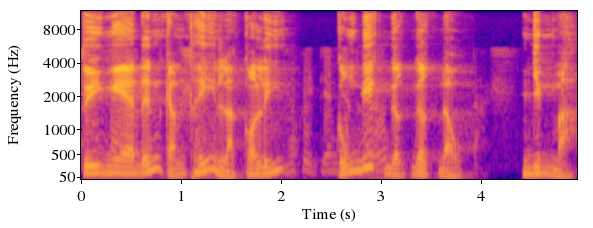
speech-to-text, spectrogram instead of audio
Tuy nghe đến cảm thấy là có lý, Cũng biết gật gật đầu, Nhưng mà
